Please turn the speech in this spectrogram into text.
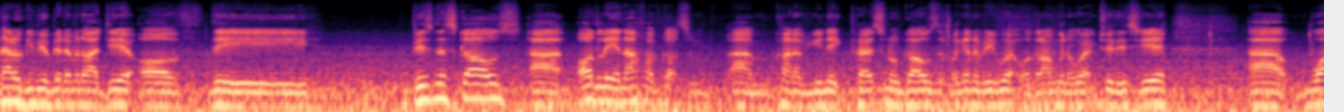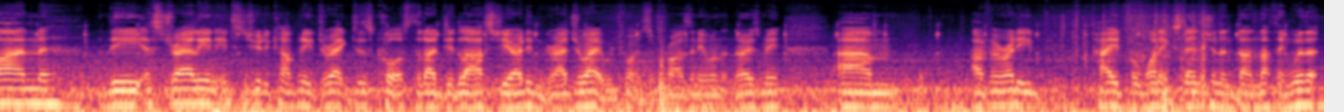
that'll give you a bit of an idea of the business goals. Uh, oddly enough, I've got some um, kind of unique personal goals that we're going to be work, or that I'm going to work to this year. Uh, one, the Australian Institute of Company Directors course that I did last year. I didn't graduate, which won't surprise anyone that knows me. Um, I've already paid for one extension and done nothing with it.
